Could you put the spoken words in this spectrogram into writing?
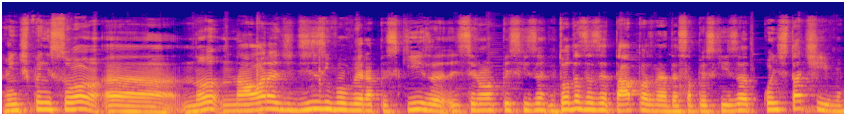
A gente pensou uh, no, na hora de desenvolver a pesquisa, de ser uma pesquisa em todas as etapas né, dessa pesquisa quantitativa.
